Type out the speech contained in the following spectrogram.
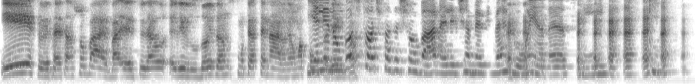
Isso, ele tá, ele tá no showbar. Eles fizeram, eles os dois anos contracenaram, né? Uma ponta E ele não dele, então. gostou de fazer showbar, né? Ele tinha meio que vergonha, né? Assim. Que-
